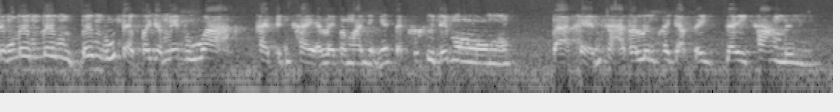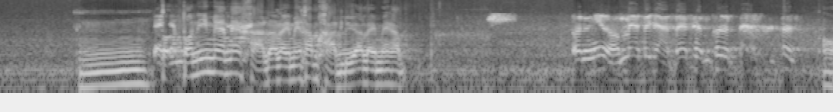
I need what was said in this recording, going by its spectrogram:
ยังเริ่มเริ่มเริ่มรู้แต่ก็ยังไม่รู้ว่าใครเป็นใครอะไรประมาณอย่างเงี้ย แต่ก็คือได้มองตาแขนขาก็เริ่มขยับได้ได้ข้างหนึ่งอืมแต่ตยังตอนนี้แม่แม่ขาดอะไรไหมครับ ขาดเหลืออะไรไหมครับ ตอนนี้เหรอแม่ก็อยากได้แพมเพิร์ดอ๋อ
